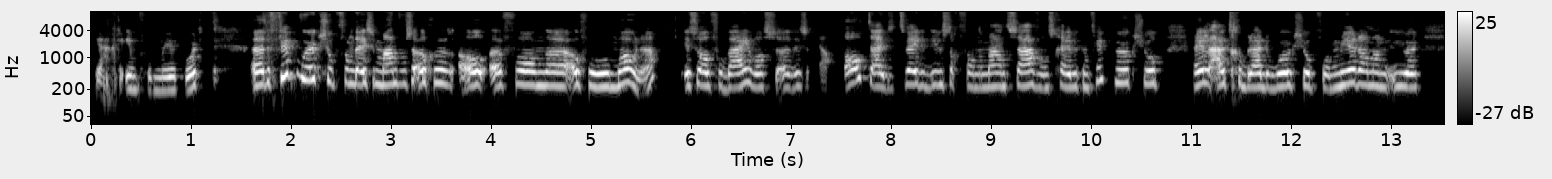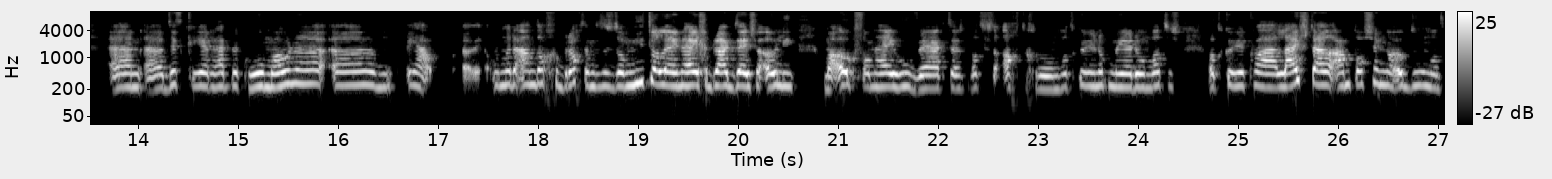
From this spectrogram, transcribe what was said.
ja, geïnformeerd wordt. Uh, de VIP-workshop van deze maand was overigens al van, over hormonen. Is al voorbij. Was, dus altijd de tweede dinsdag van de maand, s'avonds, geef ik een VIP-workshop. Hele uitgebreide workshop voor meer dan een uur. En dit keer heb ik hormonen ehm, ja, eh, onder de aandacht gebracht. En dat is dan niet alleen, hey, gebruik deze olie, maar ook van, hey, hoe werkt het? Wat is de achtergrond? Wat kun je nog meer doen? Wat, is, wat kun je qua lifestyle aanpassingen ook doen? Want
